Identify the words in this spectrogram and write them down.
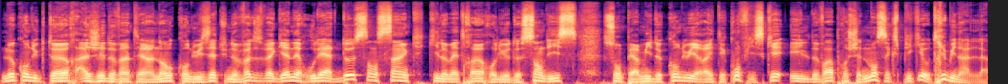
Le conducteur, âgé de 21 ans, conduisait une Volkswagen et roulait à 205 km heure au lieu de 110. Son permis de conduire a été confisqué et il devra prochainement s'expliquer au tribunal.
